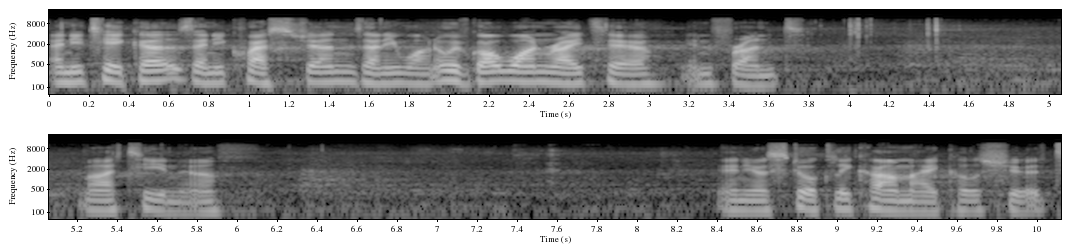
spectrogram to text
any takers, any questions, anyone? Oh, we've got one right here in front. Martina in your Stokely Carmichael shirt.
